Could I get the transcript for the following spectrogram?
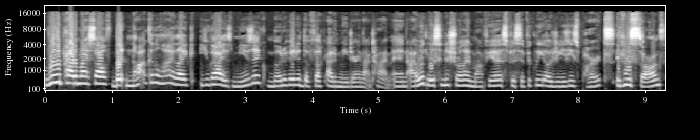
really proud of myself, but not gonna lie, like you guys, music motivated the fuck out of me during that time. And I would listen to Shoreline Mafia, specifically OhGeesy's parts in the songs,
